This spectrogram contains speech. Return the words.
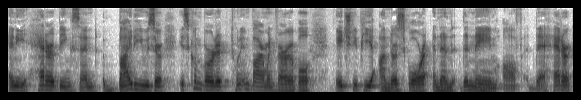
any header being sent by the user is converted to an environment variable HTTP underscore and then the name of the header.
